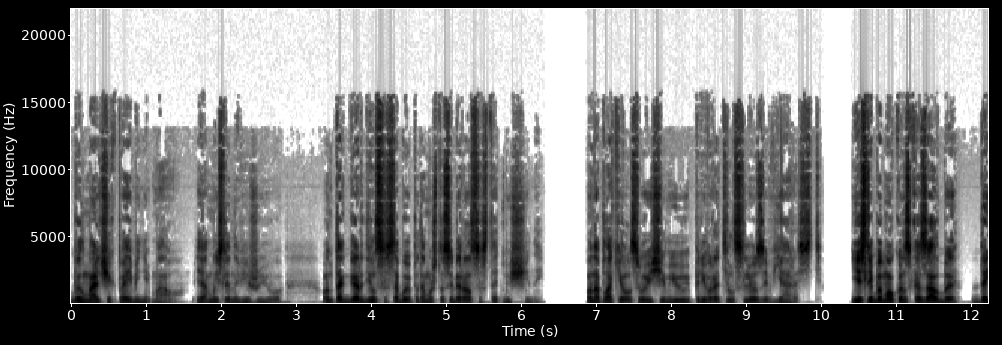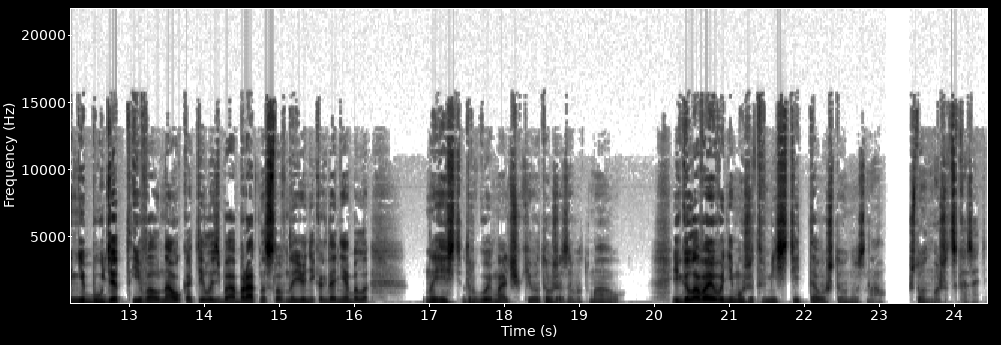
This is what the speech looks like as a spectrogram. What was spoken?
Был мальчик по имени Мао. Я мысленно вижу его. Он так гордился собой, потому что собирался стать мужчиной. Он оплакивал свою семью и превратил слезы в ярость. Если бы мог, он сказал бы «да не будет», и волна укатилась бы обратно, словно ее никогда не было. Но есть другой мальчик, его тоже зовут Мау. И голова его не может вместить того, что он узнал. Что он может сказать?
